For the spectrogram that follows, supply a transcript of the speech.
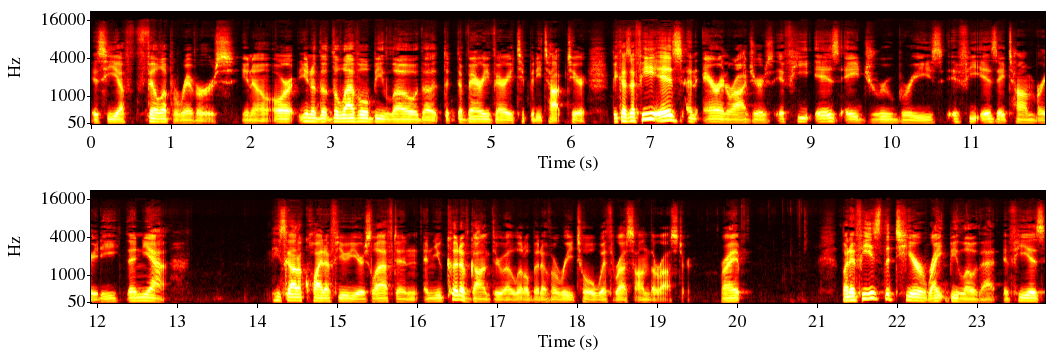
Is he a Philip Rivers, you know, or you know the, the level below the, the the very very tippity top tier? Because if he is an Aaron Rodgers, if he is a Drew Brees, if he is a Tom Brady, then yeah, he's got a, quite a few years left, and and you could have gone through a little bit of a retool with Russ on the roster, right? But if he's the tier right below that, if he is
